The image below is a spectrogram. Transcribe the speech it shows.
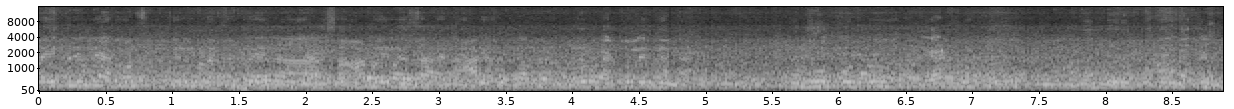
ರೈತರಿಗೆ ಅಡ್ವಾನ್ಸ್ ಬುಕ್ಕಿಂಗ್ ಮಾಡಕ್ಕಂದ್ರೆ ಸಾವಿರ ಪೆಟ್ರೋಲ್ ಇಂಜನ್ ಮೂರು ಕೊಟ್ಟು ಎರಡು ಕೊಟ್ಟು ಒಂದೂರು ರೂಪಾಯಿ ಅಡ್ಜಸ್ಟ್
